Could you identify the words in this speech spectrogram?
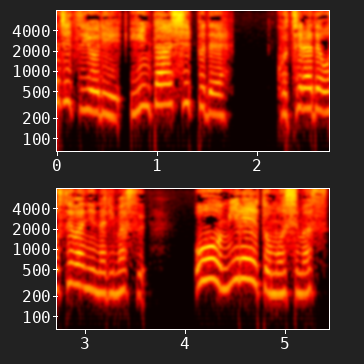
本日よりインターンシップで、こちらでお世話になります。王ミレと申します。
